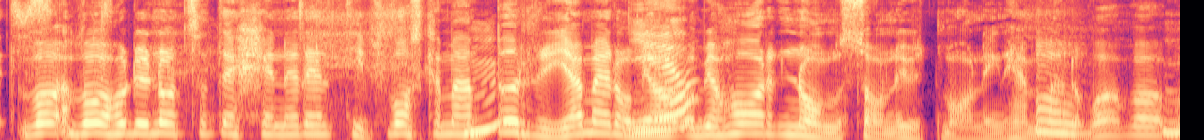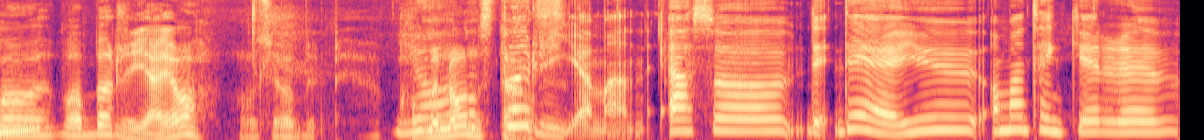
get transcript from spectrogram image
vad, vad, har du något sånt där generellt tips? Vad ska man börja med om, jag, Mm. Ja. om jag har någon sån utmaning hemma? Då, vad, vad, vad, vad börjar jag? Och så jag ja, var börjar man? Alltså, det, det är ju om man tänker eh,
